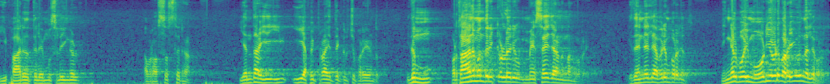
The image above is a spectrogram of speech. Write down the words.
ഈ ഭാരതത്തിലെ മുസ്ലിങ്ങൾ അവർ അസ്വസ്ഥരാണ്. എന്താ ഈ ഈ- അഭിപ്രായത്തെക്കുറിച്ച് പറയേണ്ടത്? ഇത് പ്രധാനമന്ത്രിക്കുള്ളൊരു മെസ്സേജാണെന്നാണ് പറയുന്നത്. ഇതന്നെയല്ലേ അവരും പറഞ്ഞത്? നിങ്ങൾ പോയി മോഡിയോട് പറയൂ എന്നല്ലേ പറഞ്ഞു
